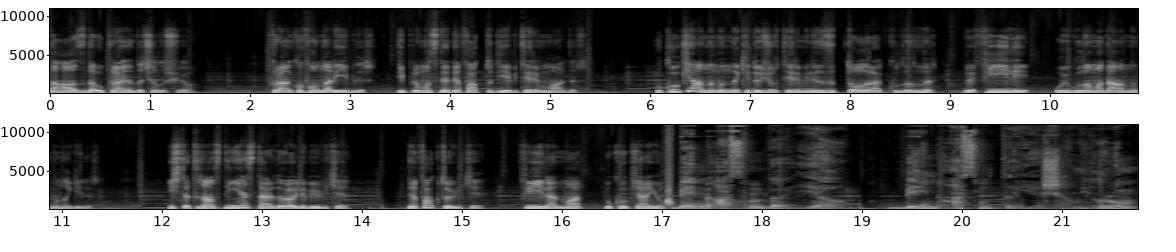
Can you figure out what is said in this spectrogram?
Daha azı da Ukrayna'da çalışıyor. Frankofonlar iyi bilir. Diplomaside de facto diye bir terim vardır. Hukuki anlamındaki de teriminin zıttı olarak kullanılır ve fiili, uygulamada anlamına gelir. İşte Transdinyester'de öyle bir ülke. De facto ülke. Fiilen var, hukuken yok. Ben aslında yok. Ben aslında yaşamıyorum.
